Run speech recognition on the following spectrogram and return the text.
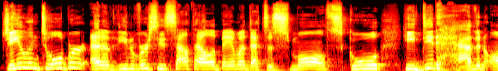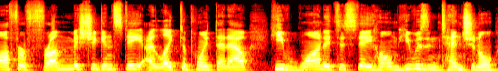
Jalen Tolbert out of the University of South Alabama, that's a small school. He did have an offer from Michigan State. I like to point that out. He wanted to stay home. He was intentional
